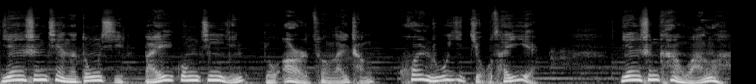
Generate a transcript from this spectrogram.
燕生见那东西白光晶莹，有二寸来长，宽如一韭菜叶。燕生看完了。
